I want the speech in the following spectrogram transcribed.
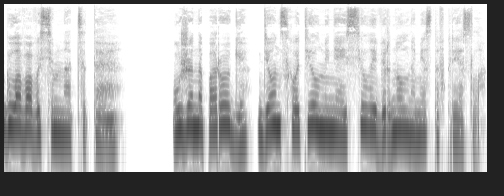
Глава 18. Уже на пороге Дион схватил меня и силой вернул на место в кресло.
